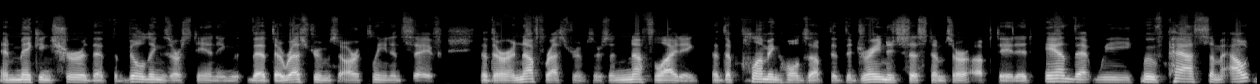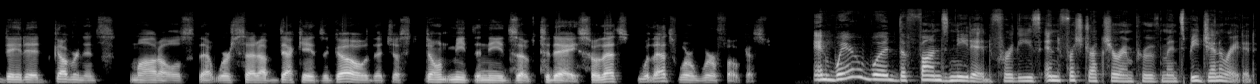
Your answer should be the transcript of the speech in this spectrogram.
and making sure that the buildings are standing, that the restrooms are clean and safe, that there are enough restrooms, there's enough lighting, that the plumbing holds up, that the drainage systems are updated, and that we move past some outdated governance models that were set up decades ago that just don't meet the needs of today. So that's that's where we're focused. And where would the funds needed for these infrastructure improvements be generated?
